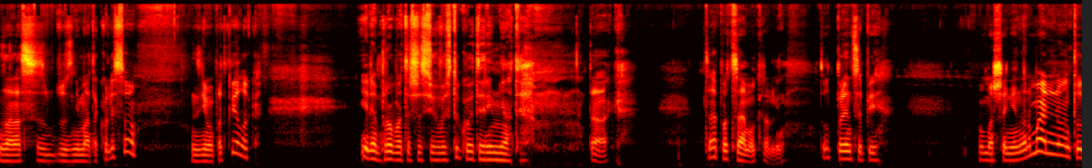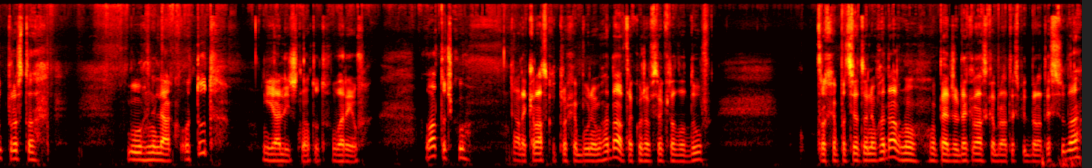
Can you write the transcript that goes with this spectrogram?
Зараз буду знімати колесо, зніму підкрилок. Ідемо пробувати щось його вистукувати рівняти. Так. Це по цьому крилі. Тут, в принципі, у машині нормально, тут просто був гниляк отут. Я лічно тут варив латочку, але краску трохи був не вгадав, так уже все крило дув. Трохи по цвіту не вгадав, ну, опять же, де краска братись, підбиратись сюди.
